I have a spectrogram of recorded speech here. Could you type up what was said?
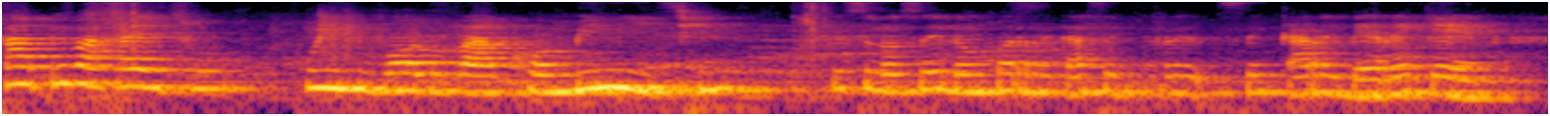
Gape bagaetsho go involva community ke selo se e leng gore re ka se ka re berekela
